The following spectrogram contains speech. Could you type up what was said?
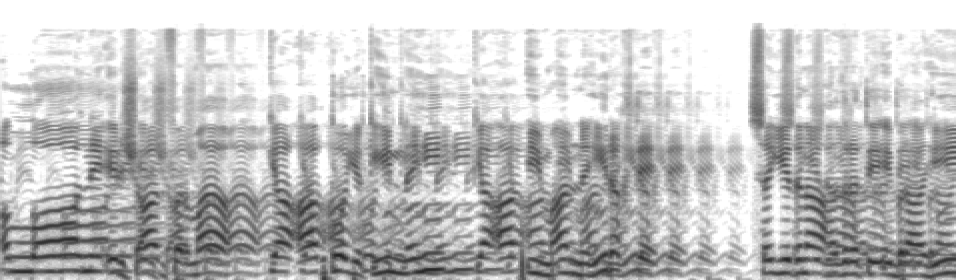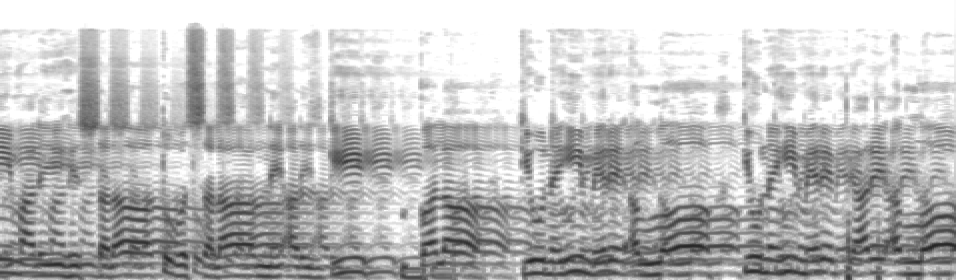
اللہ نے ارشاد فرمایا کیا آپ کو یقین نہیں؟ کیا آپ ایمان نہیں رکھتے؟ سیدنا حضرت ابراہیم علیہ السلام نے عرض کی بلا کیوں نہیں میرے اللہ؟ کیوں نہیں میرے پیارے اللہ؟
